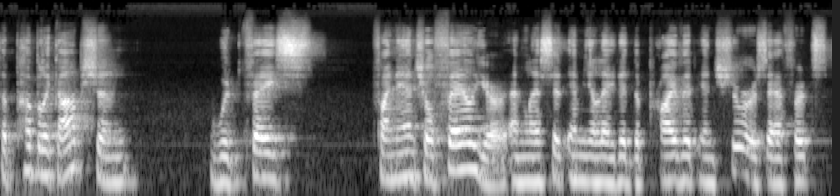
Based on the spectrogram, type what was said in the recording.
The public option would face financial failure unless it emulated the private insurer's efforts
